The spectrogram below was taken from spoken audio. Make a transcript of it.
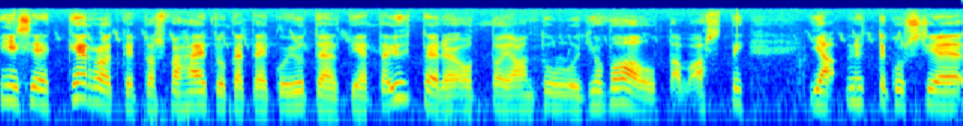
Niin se kerroitkin tuossa vähän etukäteen, kun juteltiin, että yhteydenottoja on tullut jo valtavasti. Ja nyt kun sie,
